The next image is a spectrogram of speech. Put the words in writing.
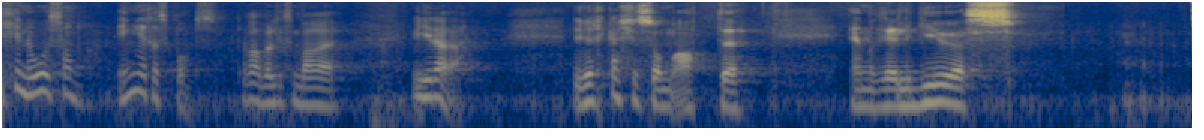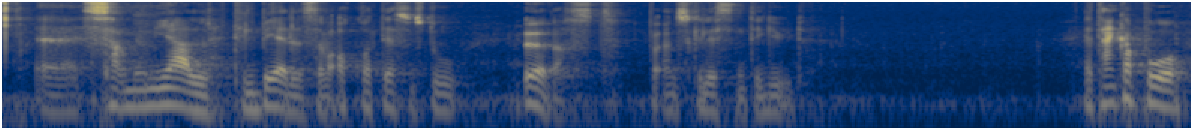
Ikke noe sånn. Ingen respons. Det var vel liksom bare videre. Det virker ikke som at uh, en religiøs, seremoniell tilbedelse var akkurat det som sto øverst på ønskelisten til Gud. Jeg tenker på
